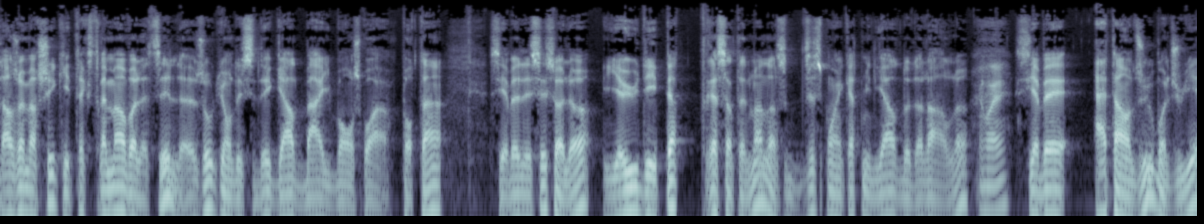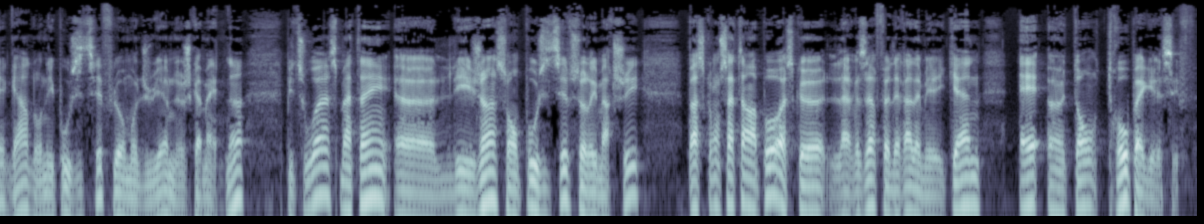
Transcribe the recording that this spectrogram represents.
dans un marché qui est extrêmement volatile, eux autres qui ont décidé, garde, bye, bonsoir. Pourtant, s'ils avaient laissé ça là, il y a eu des pertes très certainement dans ce 10,4 milliards de dollars-là. Ouais. S'il y avait attendu au mois de juillet, garde, on est positif là au mois de juillet jusqu'à maintenant. Puis tu vois, ce matin, euh, les gens sont positifs sur les marchés parce qu'on s'attend pas à ce que la Réserve fédérale américaine ait un ton trop agressif.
